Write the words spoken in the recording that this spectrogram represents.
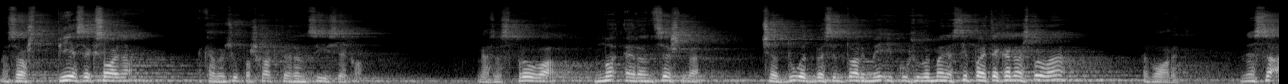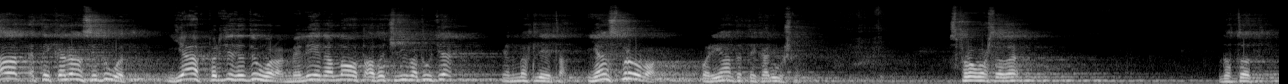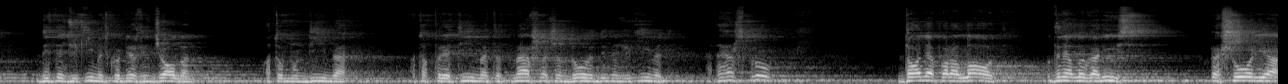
Nëse është pjesë e kësajna, e ka veçu për shkak të rëndësisë që ka. Ngase sprova më e rëndësishme që duhet besimtari me i kushtu vëmendje, si po e tejkalon, sprova e varrit. Nëse atë e tejkalon si duhet, jep përgjigjet e duhura, me lejen e Allahut ato që vijnë ma tutje, janë më të lehta. Janë sprova, por janë të tejkalushme. Sprovë është edhe do të thotë ditën e gjykimit kur njerëzit ngjallen ato mundime, ato përjetime të tmerrshme që ndodhin ditën e gjykimit, edhe është sprovë. Dalja para Allahut, dhënia e llogarisë, peshorja,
